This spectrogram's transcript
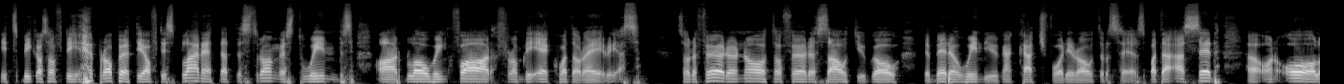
It's because of the property of this planet that the strongest winds are blowing far from the equator areas. So the further north or further south you go, the better wind you can catch for the rotor sails. But uh, as said, uh, on all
